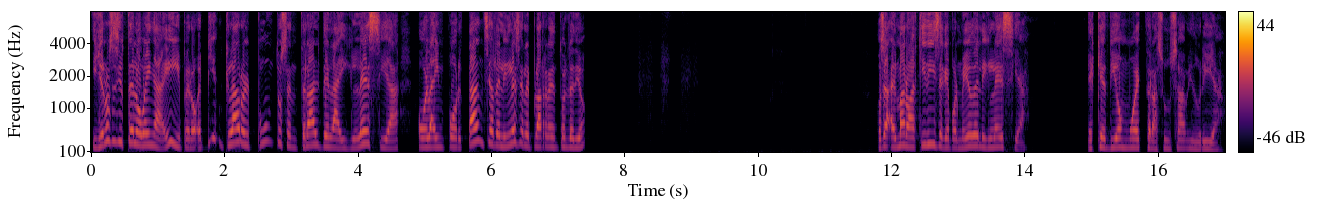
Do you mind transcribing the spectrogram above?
Y yo no sé si ustedes lo ven ahí, pero es bien claro el punto central de la iglesia o la importancia de la iglesia en el plan redentor de Dios. O sea, hermanos, aquí dice que por medio de la iglesia es que Dios muestra su sabiduría,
